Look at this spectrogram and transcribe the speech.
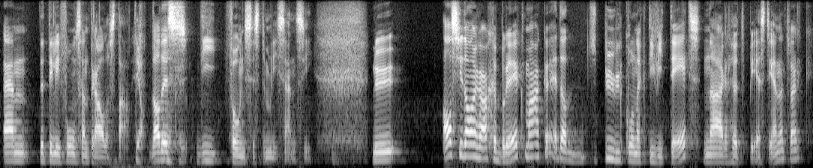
en de telefooncentrale staat. Ja, Dat is die phone system licentie. Nu, als je dan gaat gebruik maken, dat is puur connectiviteit naar het PSTN-netwerk.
